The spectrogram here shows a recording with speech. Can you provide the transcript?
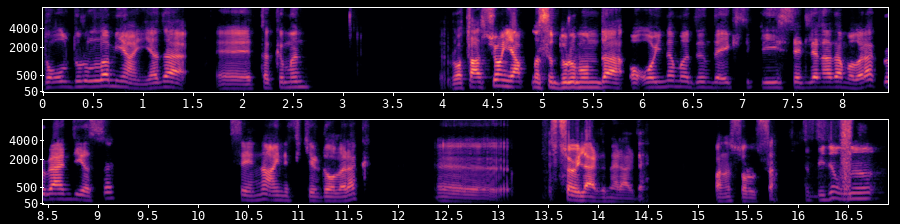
doldurulamayan ya da e, takımın rotasyon yapması durumunda o oynamadığında eksikliği hissedilen adam olarak Ruben Dias'ı seninle aynı fikirde olarak e, söylerdim herhalde bana sorulsa. Bir de onu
